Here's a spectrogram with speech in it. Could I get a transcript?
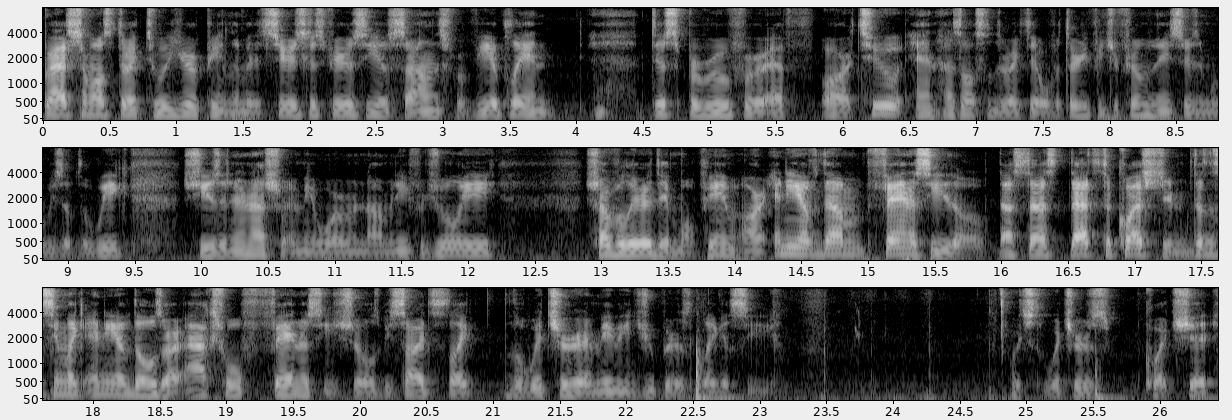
Bradstrom also directed two European limited series, Conspiracy of Silence for Viaplay and Disparue for FR2, and has also directed over 30 feature films, miniseries, and movies of the week. She is an International Emmy Award nominee for Julie. Chevalier de Maupin. Are any of them fantasy though? That's that's that's the question. Doesn't seem like any of those are actual fantasy shows besides like The Witcher and maybe Jupiter's Legacy. Which The Witcher's quite shit.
